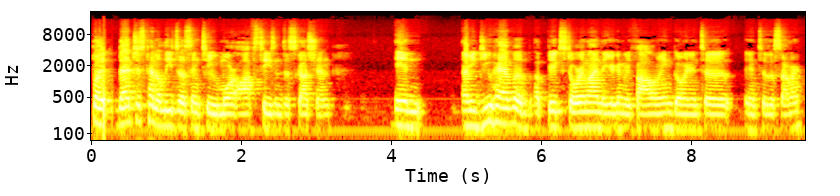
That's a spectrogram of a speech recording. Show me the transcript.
but that just kind of leads us into more off-season discussion. In, I mean, do you have a, a big storyline that you're going to be following going into into the summer?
